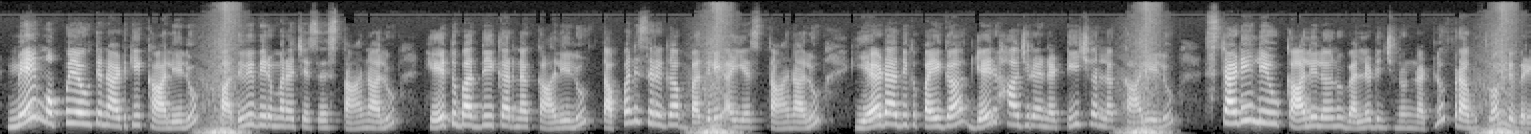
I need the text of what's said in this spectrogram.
మే ముప్పై ఒకటి నాటికి ఖాళీలు పదవి విరమణ చేసే స్థానాలు హేతుబద్ధీకరణ ఖాళీలు తప్పనిసరిగా బదిలీ అయ్యే స్థానాలు ఏడాదికి పైగా గైర్హాజరైన టీచర్ల ఖాళీలు స్టడీ లీవ్ ఖాళీలను వెల్లడించనున్నట్లు ప్రభుత్వం వివరించింది.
